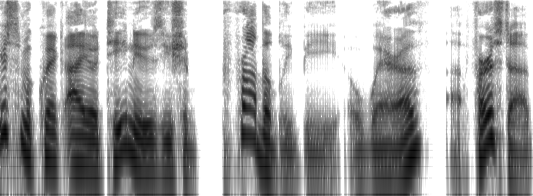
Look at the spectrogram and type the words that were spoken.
Here's some quick IoT news you should probably be aware of. Uh, first up,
